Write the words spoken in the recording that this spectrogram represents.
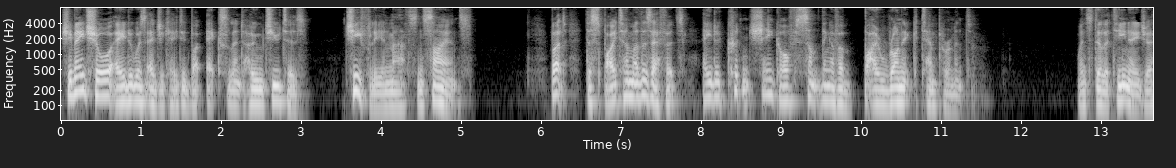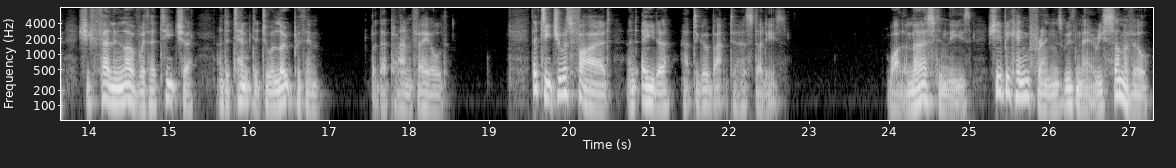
She made sure Ada was educated by excellent home tutors, chiefly in maths and science. But despite her mother's efforts, Ada couldn't shake off something of a Byronic temperament. When still a teenager, she fell in love with her teacher and attempted to elope with him, but their plan failed. The teacher was fired, and Ada had to go back to her studies. While immersed in these, she became friends with Mary Somerville,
